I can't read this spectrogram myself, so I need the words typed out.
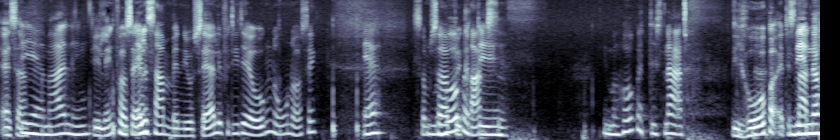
Altså, Det er meget længe. det er længe for os Ja. alle sammen, men jo særligt for de der unge nogen også, ikke? Ja, Som så er begrænset. det- vi må håbe, at det snart... Vi det håber, snart at det snart... vender.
